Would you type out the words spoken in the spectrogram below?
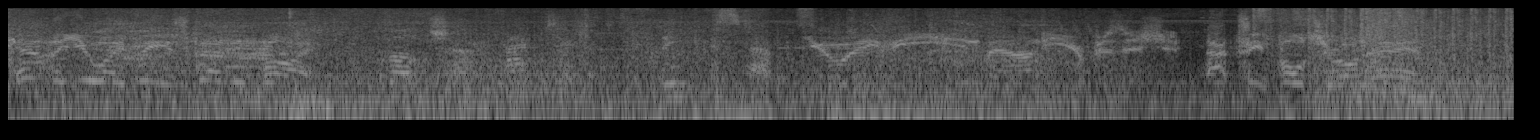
Counter UAV is standing by. Vulture active. Link established. UAV inbound to your position. Active Vulture on hand.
